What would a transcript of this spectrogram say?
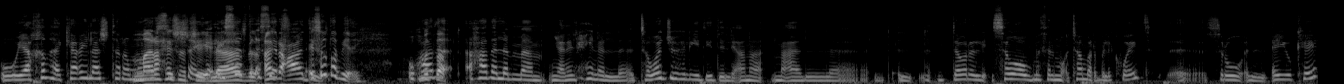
وياخذها كعلاج ترى ما راح يصير. شيء. لا يصير, يصير بالعكس. عادي. يصير طبيعي. وهذا بالضبط. هذا لما يعني الحين التوجه الجديد اللي أنا مع ال- ال- الدورة اللي سووا مثل مؤتمر بالكويت through ال AUK.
